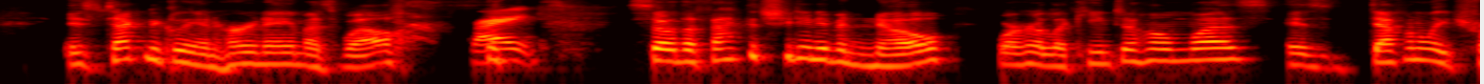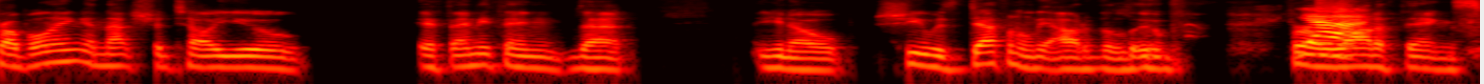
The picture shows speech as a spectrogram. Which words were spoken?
is technically in her name as well. Right. so the fact that she didn't even know where her La Quinta home was is definitely troubling, and that should tell you, if anything, that you know she was definitely out of the loop for yeah, a lot of things.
